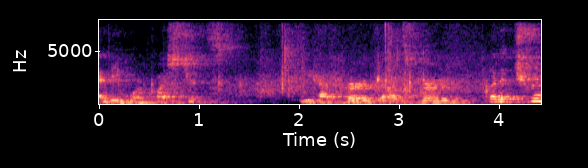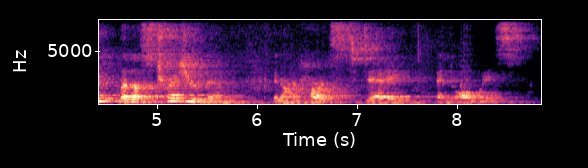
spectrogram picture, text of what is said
any more questions. We have heard God's word. Let, it tre- let us treasure them in our hearts today and always.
